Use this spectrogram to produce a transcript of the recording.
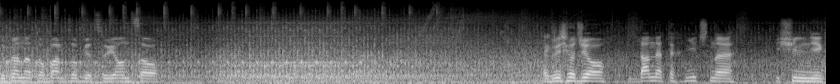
Wygląda to bardzo obiecująco. Także jeśli chodzi o dane techniczne i silnik,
